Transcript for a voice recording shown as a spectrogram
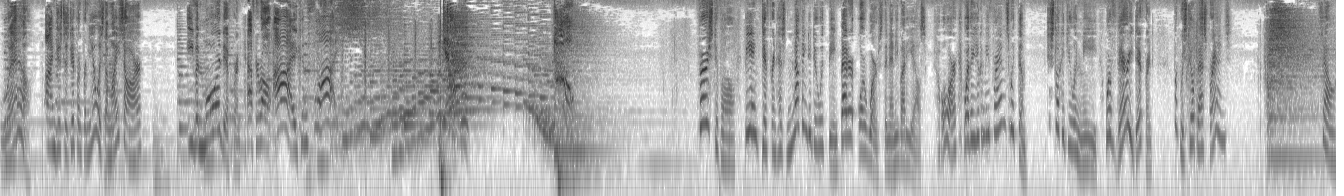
Well, I'm just as different from you as the mice are. Even more different. After all, I can fly. First of all, being different has nothing to do with being better or worse than anybody else, or whether you can be friends with them. Just look at you and me. We're very different, but we're still best friends. So,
